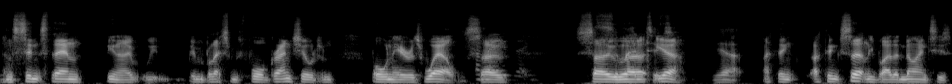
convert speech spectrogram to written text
And since then, you know, we've been blessed with four grandchildren born here as well. So. Amazing. So uh, yeah, Yeah, I think I think certainly by the nineties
